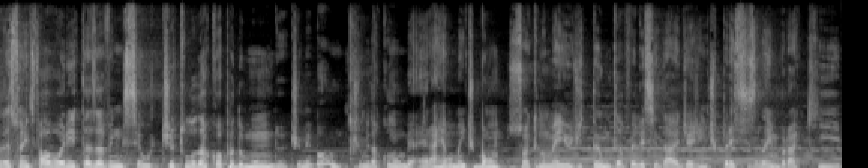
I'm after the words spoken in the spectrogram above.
seleções favoritas a vencer o título da Copa do Mundo. Time bom, time da Colômbia era realmente bom. Só que no meio de tanta felicidade, a gente precisa lembrar que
